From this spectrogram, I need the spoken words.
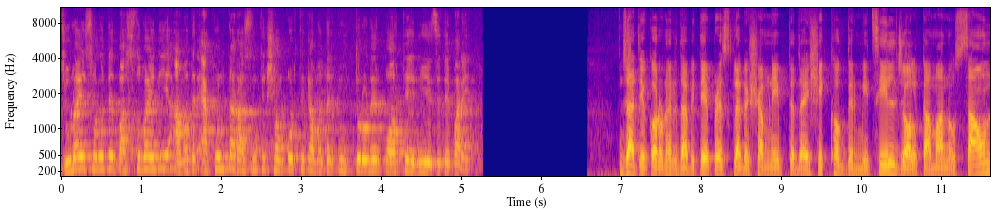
জুলাই সনদের বাস্তবায়নই আমাদের এখনকার রাজনৈতিক সংকট থেকে আমাদেরকে উত্তরণের পথে নিয়ে যেতে পারে। জাতীয়করণের দাবিতে প্রেস ক্লাবের সামনে ইবতদায়ী শিক্ষকদের মিছিল, জল কামান ও সাউন্ড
